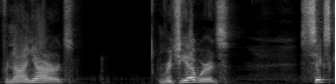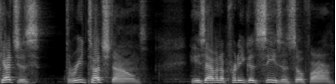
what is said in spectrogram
for nine yards. Richie Edwards six catches, three touchdowns. He's having a pretty good season so far.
